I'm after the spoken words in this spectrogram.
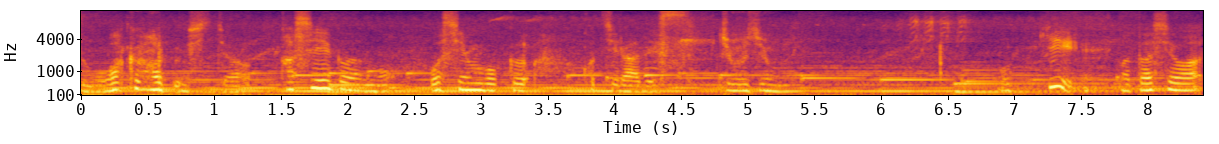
つもワクワクしちゃう。カシー郡のご神木こちらです。ジョージョ大きい。私は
